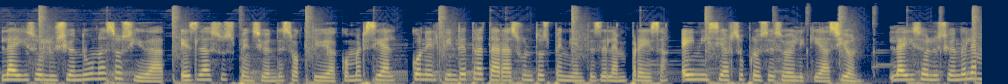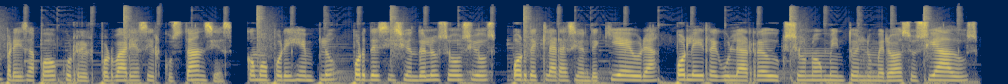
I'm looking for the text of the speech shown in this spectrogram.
La disolución de una sociedad es la suspensión de su actividad comercial con el fin de tratar asuntos pendientes de la empresa e iniciar su proceso de liquidación. La disolución de la empresa puede ocurrir por varias circunstancias, como por ejemplo por decisión de los socios, por declaración de quiebra, por la irregular reducción o aumento del número de asociados,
